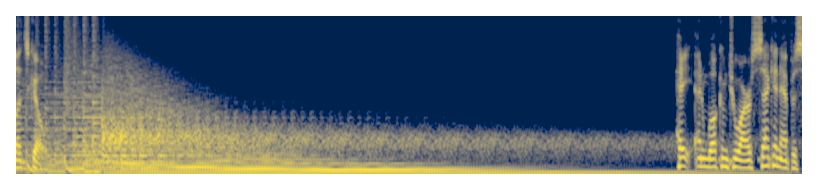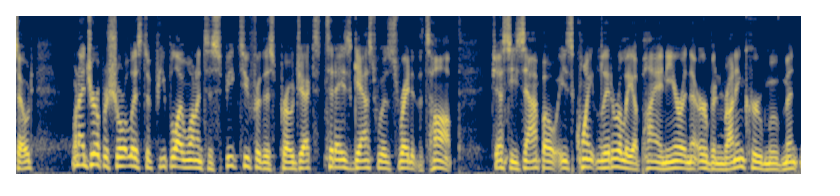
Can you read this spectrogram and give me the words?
Let's go. Hey, and welcome to our second episode. When I drew up a short list of people I wanted to speak to for this project, today's guest was right at the top. Jesse Zappo is quite literally a pioneer in the urban running crew movement,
